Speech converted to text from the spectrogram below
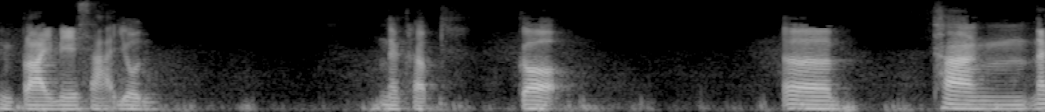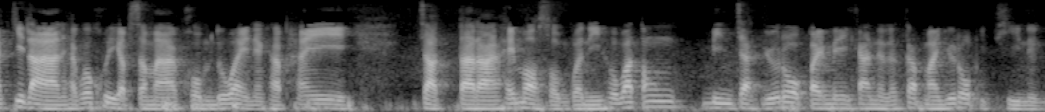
ถึงปลายเมษายนนะครับ ก็ทางนักกีฬานะครับ ก็คุยกับสมาคมด้วยนะครับ ให้จัดตารางให้เหมาะสมกว่านี้ เพราะว่าต้องบินจากยุโรปไปอเมริกาเนี่ยแล้วกลับมายุโรปอีกทีหนึ่ง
